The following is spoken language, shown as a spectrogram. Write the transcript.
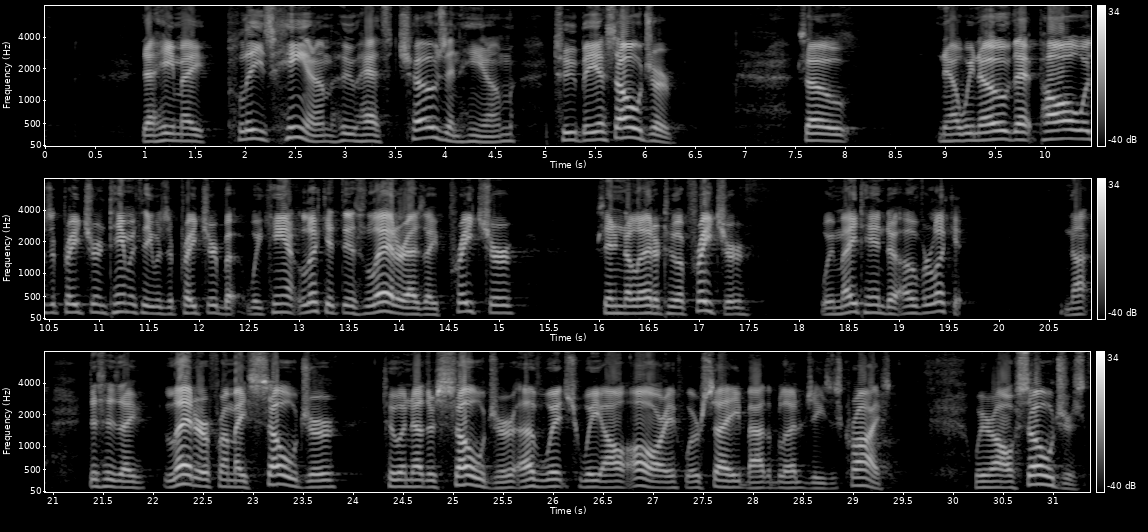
that he may please him who hath chosen him to be a soldier. So now we know that Paul was a preacher and Timothy was a preacher, but we can't look at this letter as a preacher sending a letter to a preacher. We may tend to overlook it. Not this is a letter from a soldier to another soldier, of which we all are if we're saved by the blood of Jesus Christ. We're all soldiers.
